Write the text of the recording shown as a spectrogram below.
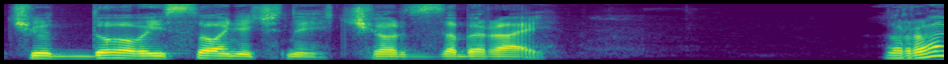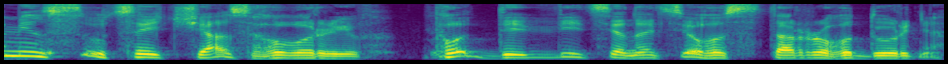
Чудовий сонячний, чорт забирай. Рамінс у цей час говорив подивіться на цього старого дурня,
